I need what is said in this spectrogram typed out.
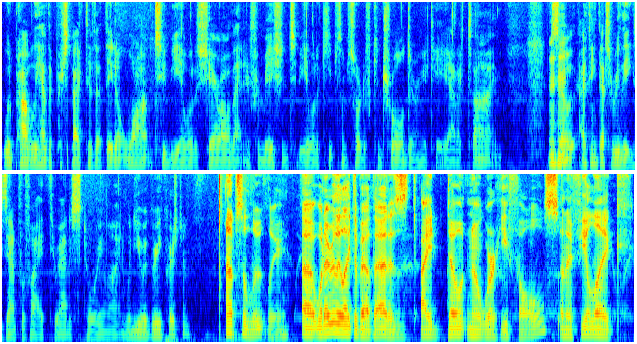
would probably have the perspective that they don't want to be able to share all that information to be able to keep some sort of control during a chaotic time. Mm-hmm. So I think that's really exemplified throughout his storyline. Would you agree, Christian? Absolutely. Uh, what I really liked about that is I don't know where he falls, and I feel like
